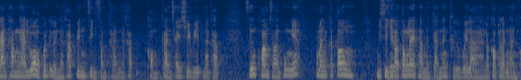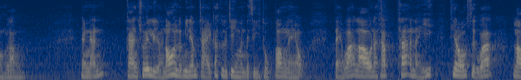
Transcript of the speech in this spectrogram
การทำงานร่วมกับคนอื่นนะครับ เป็นสิ่งสำคัญนะครับของการใช้ชีวิตนะครับ ซึ่งความสัมพันธ์พวกนี้มันก็ต้องมีสิ่งที่เราต้องแลกมาเหมือนกันนั่นคือเวลาแล้วก็พลังงานของเรา ดังนั้นการช่วยเหลือเนาะหรือมีน้ำใจก็คือจริงมันเป็นสิ่งที่ถูกต้องแล้ว แต่ว่าเรานะครับถ้าอันไหนที่เรารู้สึกว่าเรา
